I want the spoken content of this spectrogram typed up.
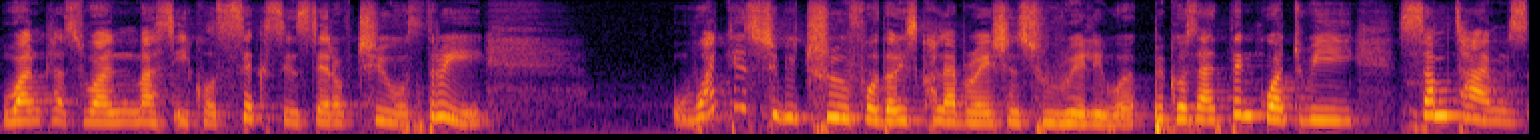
one plus one must equal six instead of two or three. What needs to be true for those collaborations to really work? Because I think what we sometimes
